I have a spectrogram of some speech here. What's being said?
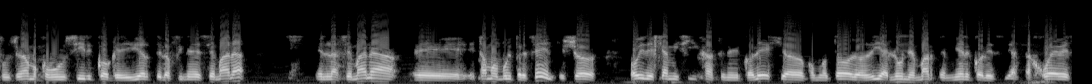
funcionamos como un circo que divierte los fines de semana, en la semana eh, estamos muy presentes. Yo hoy dejé a mis hijas en el colegio, como todos los días, lunes, martes, miércoles y hasta jueves,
